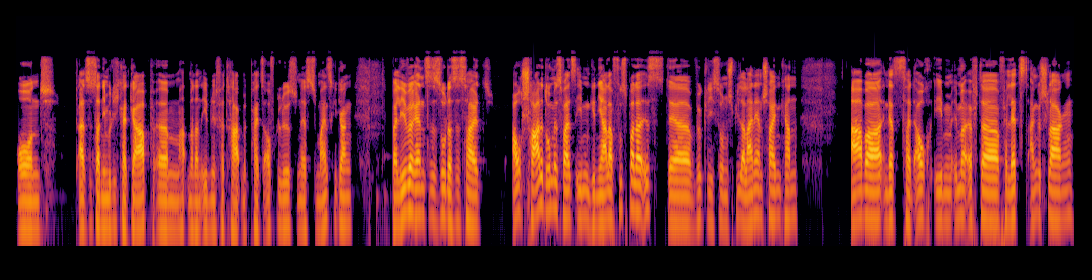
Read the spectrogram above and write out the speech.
Und als es dann die Möglichkeit gab, ähm, hat man dann eben den Vertrag mit Peitz aufgelöst und er ist zu Mainz gegangen. Bei Leverenz ist es so, dass es halt auch schade drum ist, weil es eben ein genialer Fußballer ist, der wirklich so ein Spiel alleine entscheiden kann. Aber in letzter Zeit auch eben immer öfter verletzt, angeschlagen.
